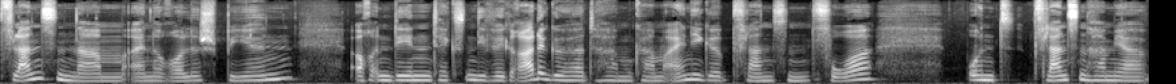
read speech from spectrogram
Pflanzennamen eine Rolle spielen. Auch in den Texten, die wir gerade gehört haben, kamen einige Pflanzen vor. Und Pflanzen haben ja,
